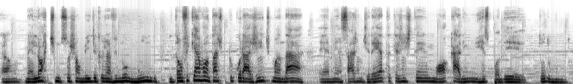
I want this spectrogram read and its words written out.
é o melhor time de social media que eu já vi no mundo. Então fiquem à vontade de procurar a gente, mandar é, mensagem direta, que a gente tem o maior carinho em responder todo mundo.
